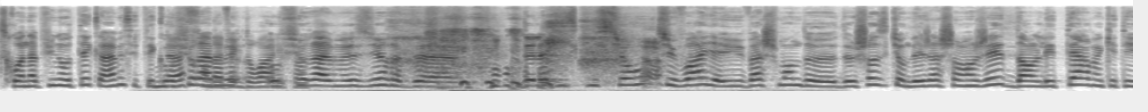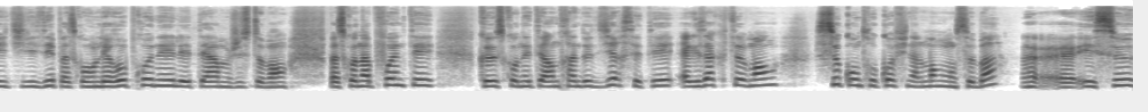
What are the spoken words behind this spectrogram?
ce qu'on a pu noter quand même, c'était qu'au fur, au fur et à mesure de, de la discussion, tu vois, il y a eu vachement de, de choses qui ont déjà changé dans les termes qui étaient utilisés, parce qu'on les reprenait, les termes, justement, parce qu'on a pointé que ce qu'on était en train de dire, c'était exactement ce contre quoi finalement on se bat, euh, et ce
